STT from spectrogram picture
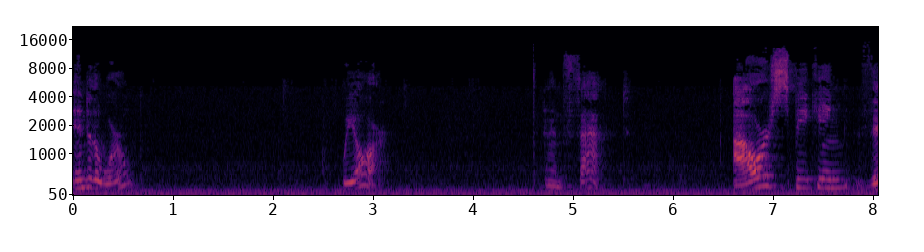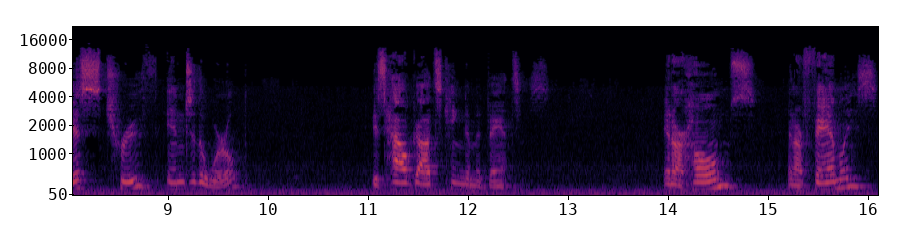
into the world? We are. And in fact, our speaking this truth into the world is how God's kingdom advances. In our homes, in our families,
